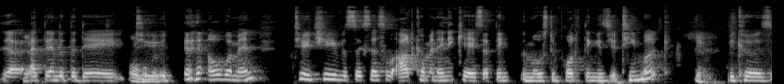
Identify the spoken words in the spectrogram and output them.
Yeah, Yeah. At the end of the day, Or to or women to achieve a successful outcome in any case, I think the most important thing is your teamwork. Yeah. Because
